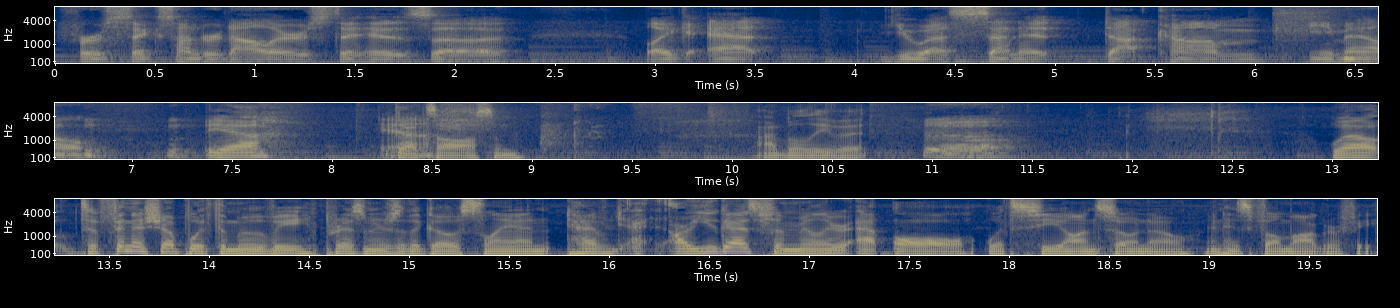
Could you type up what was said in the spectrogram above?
for six hundred dollars to his uh, like at ussenate.com email. Yeah, Yeah. that's awesome. I believe it. yeah. Well, to finish up with the movie Prisoners of the Ghostland, have are you guys familiar at all with Sion Sono and his filmography?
